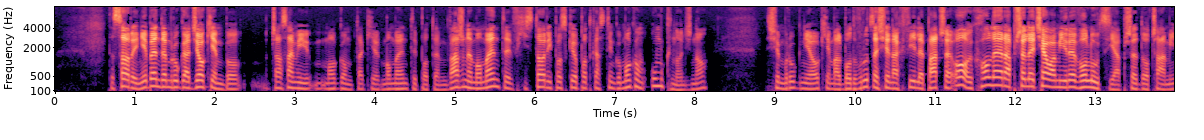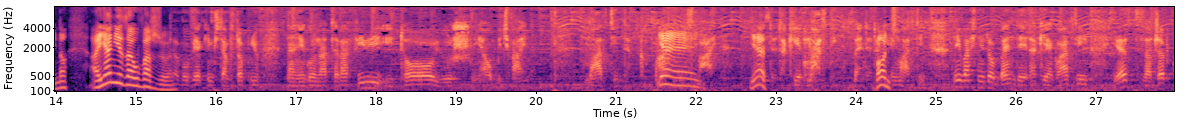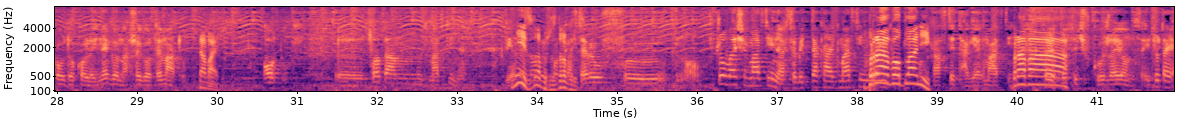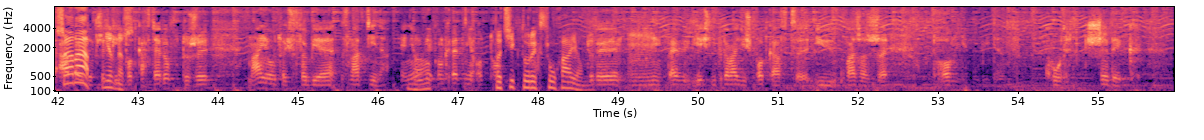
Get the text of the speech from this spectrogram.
To sorry, nie będę mrugać okiem, bo czasami mogą takie momenty potem, ważne momenty w historii polskiego podcastingu mogą umknąć, no. Się mrugnie okiem albo odwrócę się na chwilę, patrzę, o cholera, przeleciała mi rewolucja przed oczami, no. A ja nie zauważyłem. Bo w jakimś tam stopniu na niego natrafili i to już miało być fajne. Martin, tak. Martin Jej. jest fajny. Jest. Będę taki jak Martin. Będę taki Bądź. jak Martin. No i właśnie to będę taki jak Martin jest zaczepką do kolejnego naszego tematu. Dawaj. Otóż, y, co tam z Martinem? Wiele Nic, dobrze, zdrowie. podcasterów, no, wczuwa się w Martina, chce być taka jak Martin. Brawo dla nich. Podcasty tak jak Martin. Brawa. To jest dosyć wkurzające. I tutaj Shut apel do wszystkich podcasterów, którzy mają coś w sobie z Martina. Ja nie No. mówię konkretnie o to, To ci, których słuchają. który, mm, jeśli prowadzisz podcast y, i uważasz, że to mnie mówi ten skurczybyk,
